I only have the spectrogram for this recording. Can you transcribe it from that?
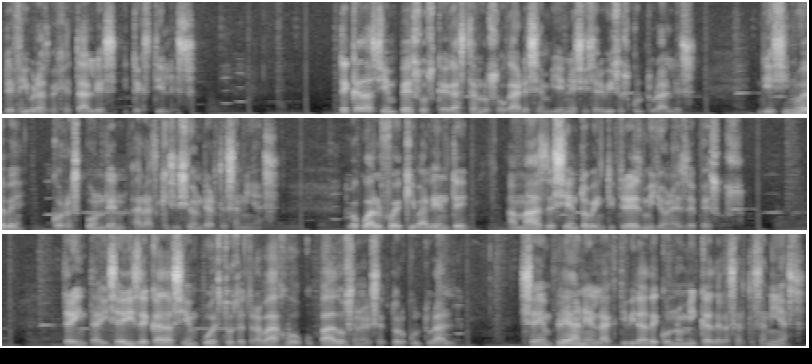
de fibras vegetales y textiles. De cada 100 pesos que gastan los hogares en bienes y servicios culturales, 19 corresponden a la adquisición de artesanías, lo cual fue equivalente a más de 123 millones de pesos. 36 de cada 100 puestos de trabajo ocupados en el sector cultural se emplean en la actividad económica de las artesanías.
